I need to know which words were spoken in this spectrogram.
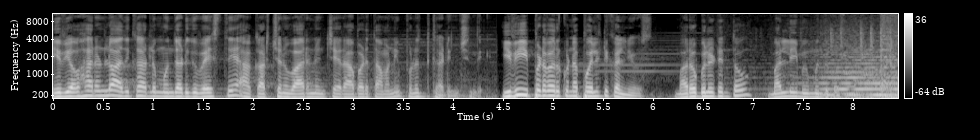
ఈ వ్యవహారంలో అధికారులు ముందడుగు వేస్తే ఆ ఖర్చును వారి నుంచే రాబడతామని పునరుద్ఘాటించింది. ఇవి ఇప్పటివరకున్న పొలిటికల్ న్యూస్. మరో బులెటిన్తో మళ్ళీ మేము ముందుకు వస్తాం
